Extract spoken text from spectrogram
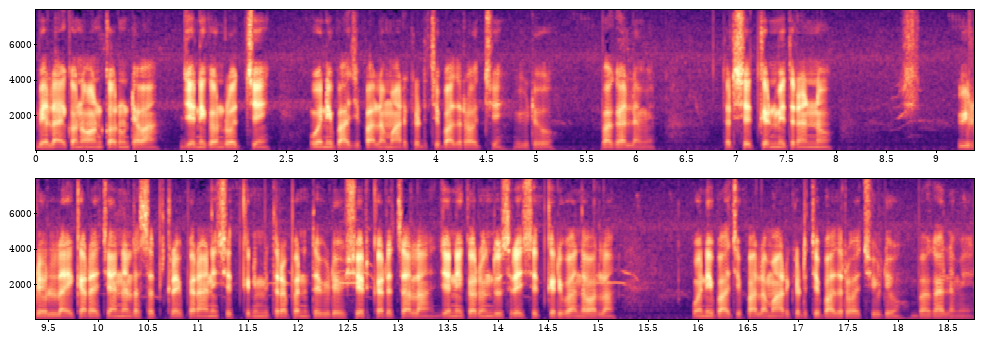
बेल आयकॉन ऑन करून ठेवा जेणेकरून रोजचे वणी भाजीपाला मार्केटचे बाजारभावाचे व्हिडिओ बघायला मिळेल. तर शेतकरी मित्रांनो व्हिडिओ लाईक करा चॅनलला सबस्क्राईब करा आणि शेतकरी मित्रापर्यंत व्हिडिओ शेअर करत चाला जेणेकरून दुसरे शेतकरी बांधवाला वणी भाजीपाला मार्केटचे बाजारवाचे व्हिडिओ बघायला मिळेल.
